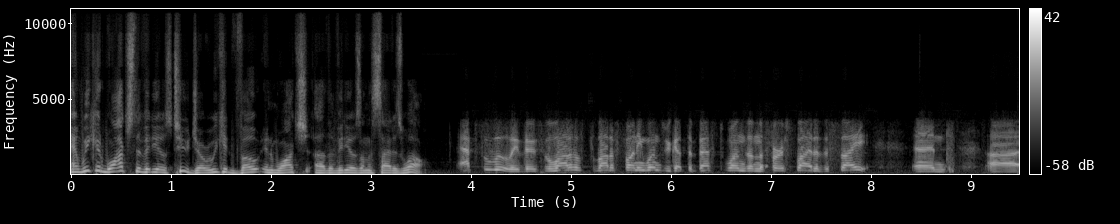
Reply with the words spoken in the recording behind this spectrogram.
And we could watch the videos too, Joe. We could vote and watch uh, the videos on the site as well. Absolutely. There's a lot of a lot of funny ones. We've got the best ones on the first slide of the site, and uh,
